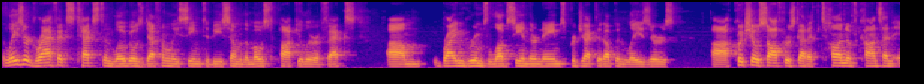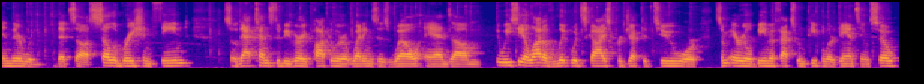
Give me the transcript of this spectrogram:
laser graphics, text, and logos definitely seem to be some of the most popular effects. Um, bride and grooms love seeing their names projected up in lasers. Uh, QuickShow Software's got a ton of content in there with that's uh, celebration themed, so that tends to be very popular at weddings as well. And um, we see a lot of liquid skies projected too, or some aerial beam effects when people are dancing. So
